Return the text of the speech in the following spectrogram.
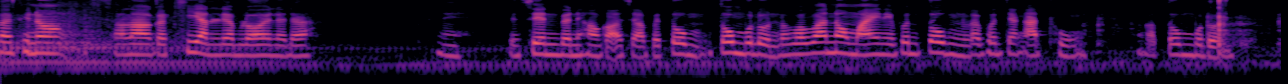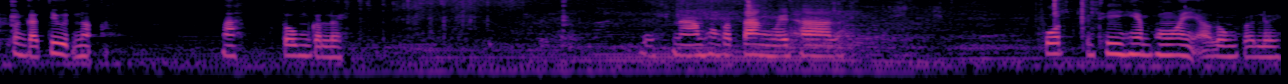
เสบอะไรพี่น้องสาลาวก็เคียนเรียบร้อยเลยเด้อนี่เป็นเส้นเป็นเฮาก็เอาจะเอาไปต้มต้มบุดนเพราะว่าหน่อไม้นี่เพิ่นต้มแล้วเพิ่นจังอัดถุงเฮาก็ต้มบุดนเพิ่นก็จืดเนาะมาต้มกันเลยน้ำเฮาก็ตั้งไว้ทาเลยฟดเป็นที่เฮียมห้อยเอาลงไปเลย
